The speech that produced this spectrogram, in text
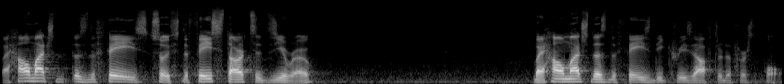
By how much does the phase, so if the phase starts at zero, by how much does the phase decrease after the first pole?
